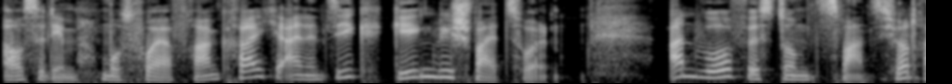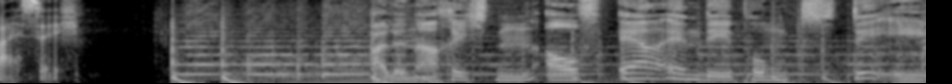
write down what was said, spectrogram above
Außerdem muss vorher Frankreich einen Sieg gegen die Schweiz holen. Anwurf ist um 20.30 Uhr. Alle Nachrichten auf rnd.de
